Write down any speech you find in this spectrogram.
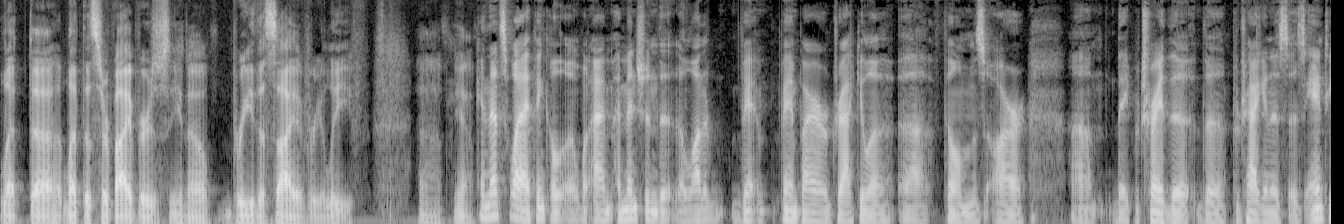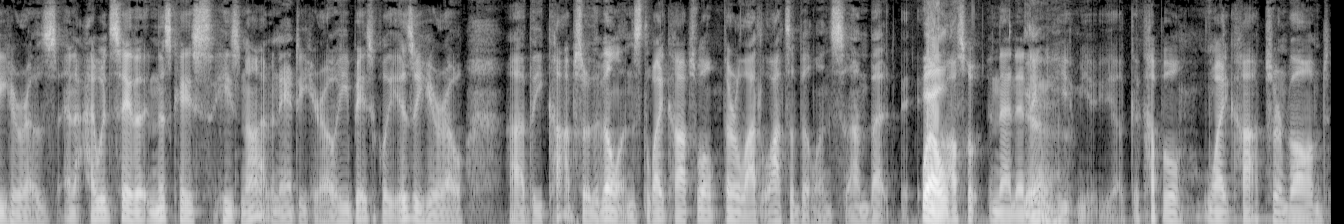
let uh let the survivors you know breathe a sigh of relief. Uh, yeah. And that's why I think I mentioned that a lot of va- vampire Dracula uh, films are um, they portray the the protagonists as anti-heroes, and I would say that in this case he's not an anti-hero. He basically is a hero. Uh, the cops are the villains. The white cops, well, there are a lot lots of villains, um, but Well, also in that ending, yeah. you, you, a couple white cops are involved,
